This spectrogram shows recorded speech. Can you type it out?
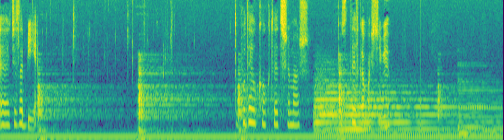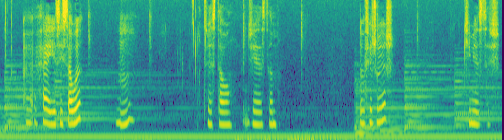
e, cię zabije. To pudełko, które trzymasz. Pozytywka właściwie. E, hej, jesteś cały? Hmm? Co się stało? Gdzie jestem? Dobrze się czujesz? Kim jesteś?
